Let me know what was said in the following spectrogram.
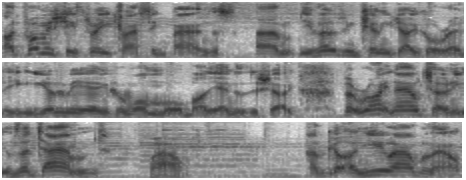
I promised you three classic bands. Um, you've heard from Killing Joke already. You're going to be hearing from one more by the end of the show. But right now, Tony, The Damned wow. have got a new album out,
